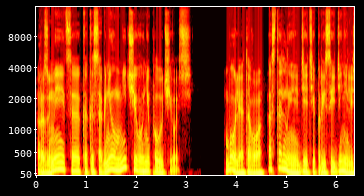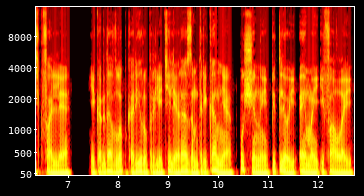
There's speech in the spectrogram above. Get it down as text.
Разумеется, как и с огнем, ничего не получилось. Более того, остальные дети присоединились к Фалле, и когда в лоб Кариру прилетели разом три камня, пущенные петлей, Эмой и Фаллой,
